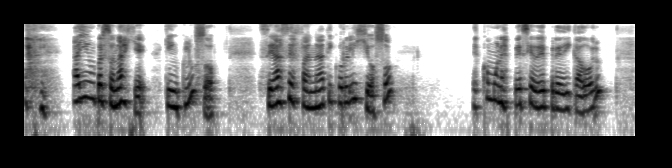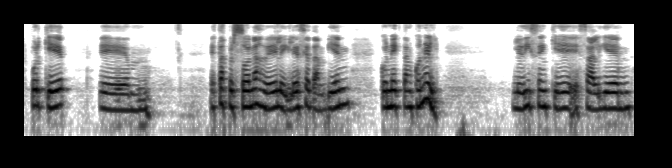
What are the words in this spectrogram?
hay un personaje que incluso se hace fanático religioso, es como una especie de predicador, porque em, estas personas de la iglesia también conectan con él. Le dicen que es alguien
